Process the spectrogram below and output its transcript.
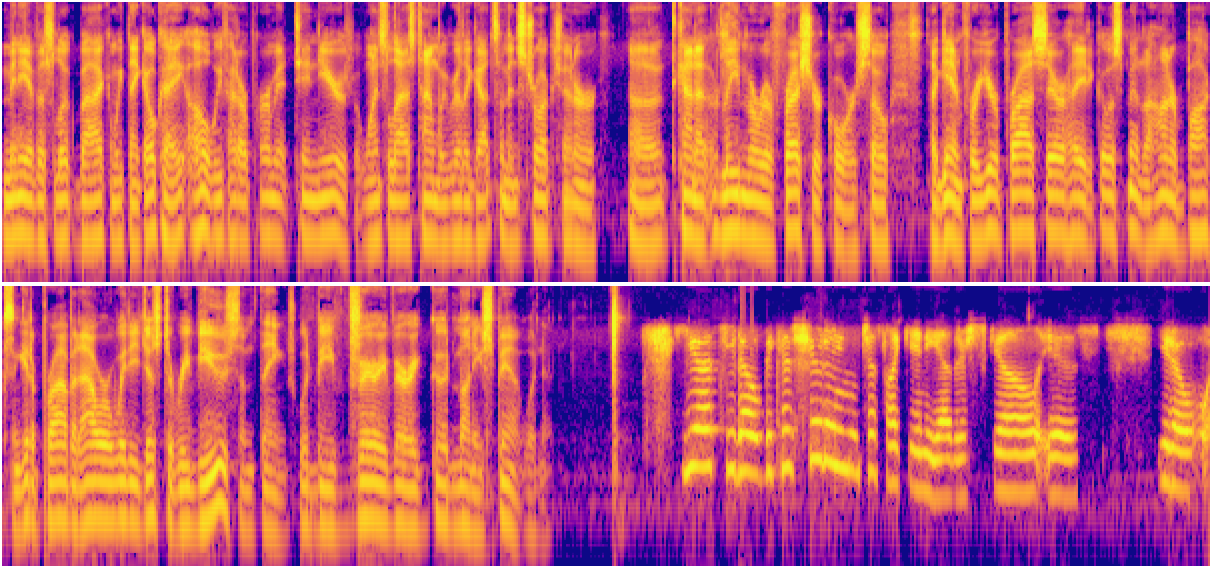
many of us look back and we think, okay, oh, we've had our permit 10 years, but when's the last time we really got some instruction or uh, kind of leave them a refresher course. So, again, for your price there, hey, to go spend a hundred bucks and get a private hour with you just to review some things would be very, very good money spent, wouldn't it? Yes, you know, because shooting, just like any other skill, is, you know,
